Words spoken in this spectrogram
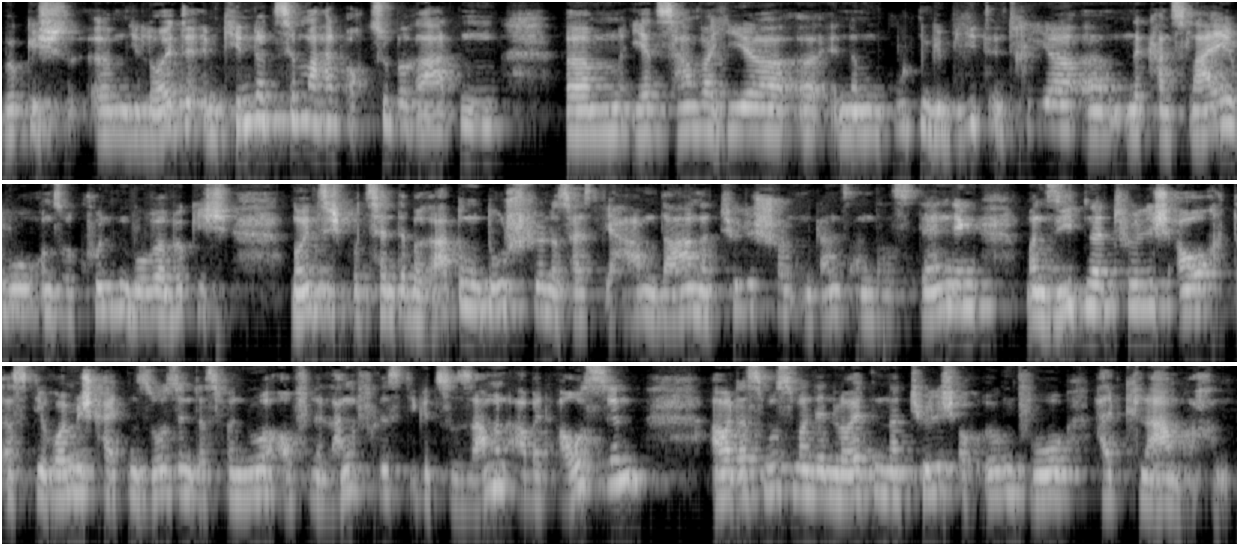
wirklich ähm, die Leute im Kinderzimmer hat auch zu beraten. Ähm, jetzt haben wir hier äh, in einem guten Gebiet in Trier äh, eine Kanzlei, wo unsere Kunden, wo wir wirklich 90 Prozent der Beratungen durchführen. Das heißt, wir haben da natürlich schon ein ganz anderes Standing. Man sieht natürlich auch, dass die Räumlichkeiten so sind, dass wir nur auf eine langfristige Zusammenarbeit aus sind. Aber das muss man den Leuten natürlich auch irgendwo halt klar machen.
